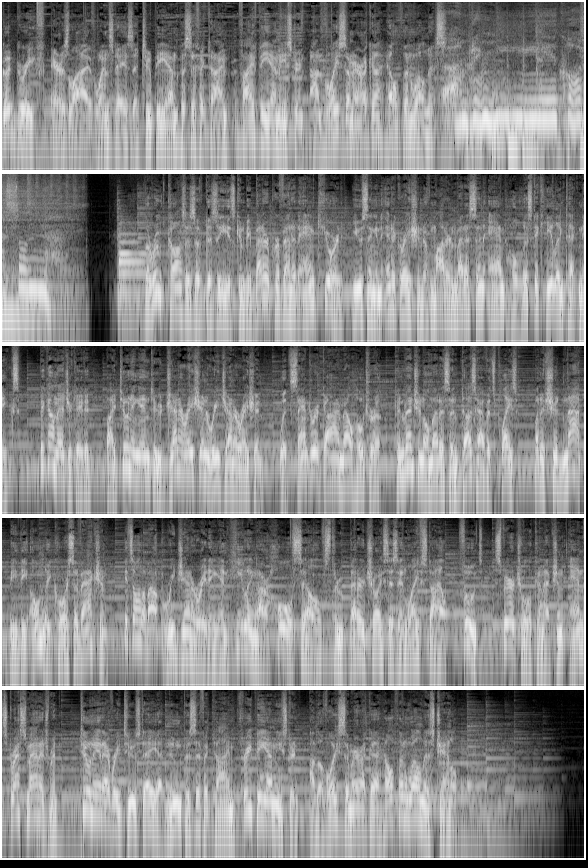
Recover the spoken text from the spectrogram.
Good Grief airs live Wednesdays at 2 p.m. Pacific Time, 5 p.m. Eastern on Voice America Health and Wellness. Abre mi corazón. The root causes of disease can be better prevented and cured using an integration of modern medicine and holistic healing techniques. Become educated by tuning in to Generation Regeneration with Sandra Guy Malhotra. Conventional medicine does have its place, but it should not be the only course of action. It's all about regenerating and healing our whole selves through better choices in lifestyle, foods, spiritual connection, and stress management. Tune in every Tuesday at noon Pacific Time, 3 p.m. Eastern on the Voice America Health and Wellness Channel.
